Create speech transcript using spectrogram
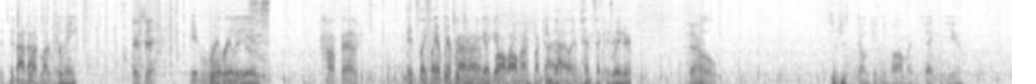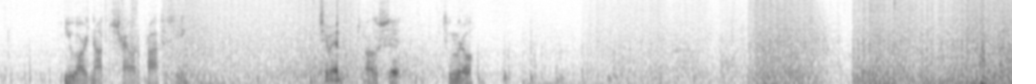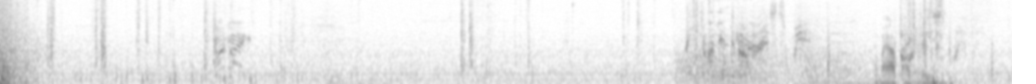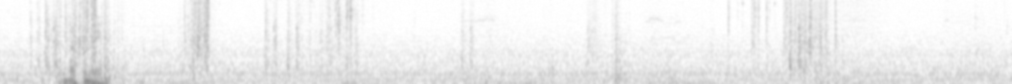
It's, bad, luck, for me. There's it. It really, is. How bad? It's like, every, time, I get bomb, I fucking die like 10 seconds later. Damn. Oh, So just don't give me bomb, I beg of you. you are not the child of prophecy. Two mid. Oh shit. Two middle. Got my op bag at least. Good enough for me.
